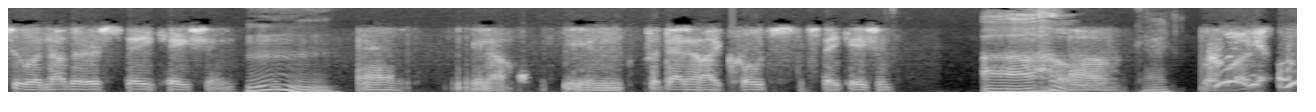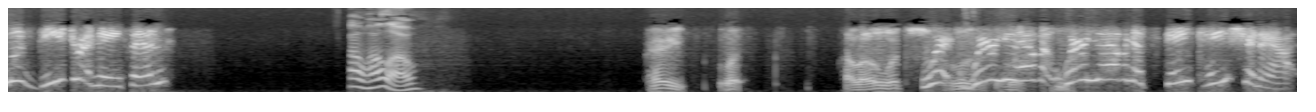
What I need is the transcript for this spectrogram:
to another staycation," Hmm. and you know you can put that in like quotes, "staycation." Oh, Um, okay. Who's, who's Deidre, Nathan? Oh, hello. Hey, what? Hello, what's Where, who's- where are you having Where are you having a staycation at?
